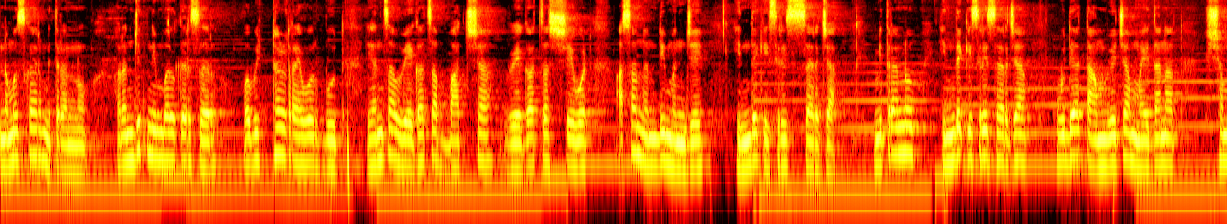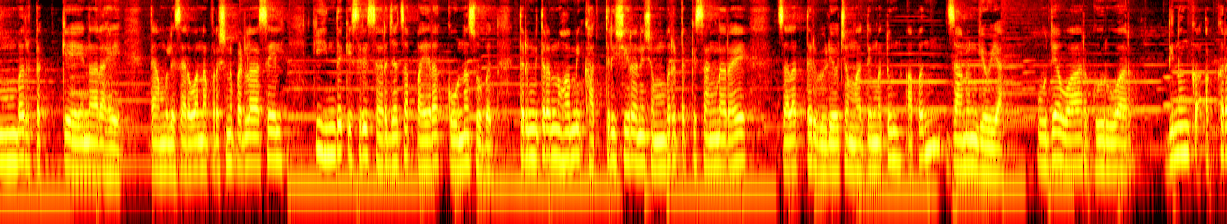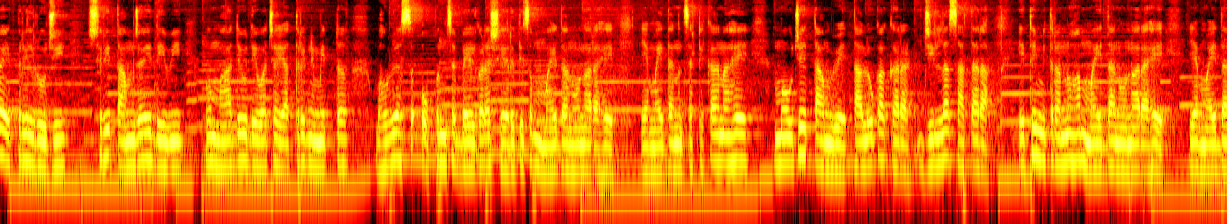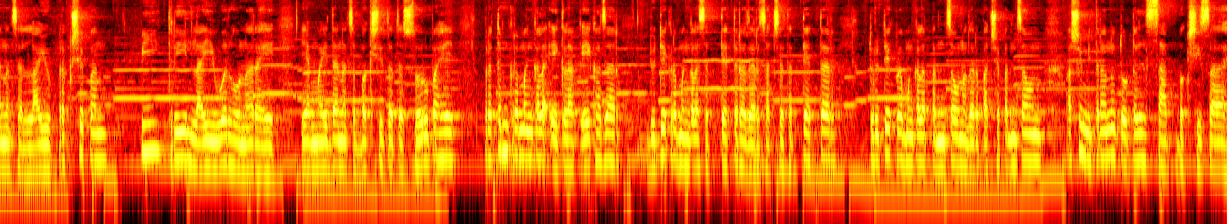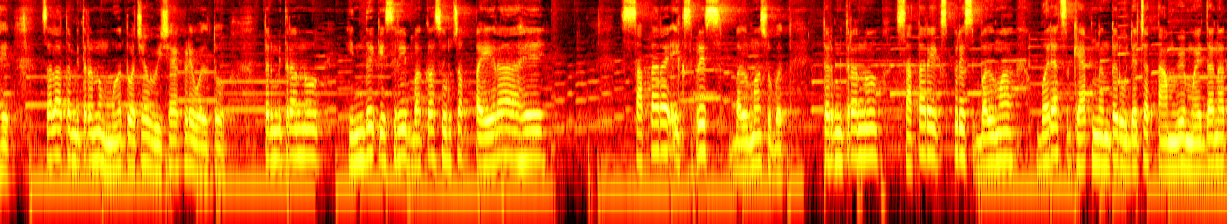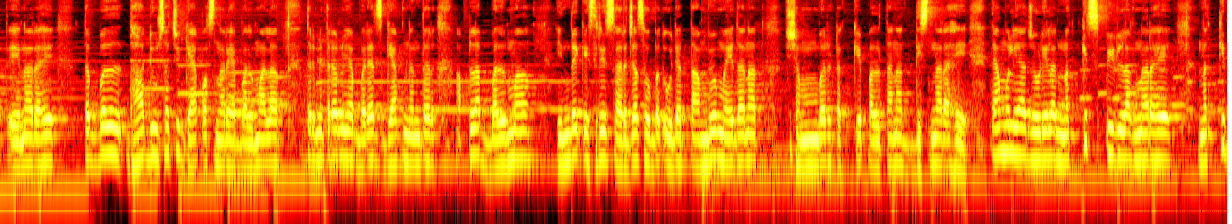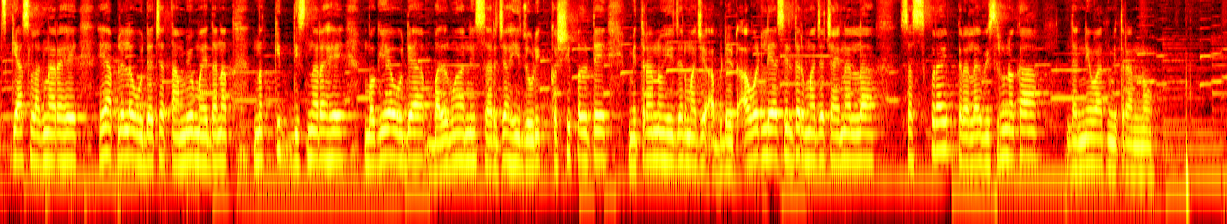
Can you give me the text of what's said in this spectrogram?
नमस्कार मित्रांनो रणजित निंबाळकर सर व विठ्ठल ड्रायव्हर बूथ यांचा वेगाचा बादशाह वेगाचा शेवट असा नंदी म्हणजे हिंद केसरी सर्जा. मित्रांनो हिंद केसरी सर्जा उद्या तांबवेच्या मैदानात शंभर टक्के येणार आहे. त्यामुळे सर्वांना प्रश्न पडला असेल की हिंद केसरी सर्जाचा पैरा कोणासोबत? तर मित्रांनो हा मी खात्रीशीर आणि शंभर टक्के सांगणार आहे. चला तर व्हिडिओच्या माध्यमातून आपण जाणून घेऊया. उद्या वार गुरुवार दिनांक अकरा एप्रिल रोजी श्री तामजाई देवी व महादेव देवाच्या यात्रेनिमित्त भव्य असं ओपनचं बैलगाडा शर्यतीचं मैदान होणार आहे. या मैदानाचं ठिकाण आहे मौजे तांबवे तालुका कराड जिल्हा सातारा. येथे मित्रांनो हा मैदान होणार आहे. या मैदानाचं लाईव्ह प्रक्षेपण पी थ्री लाईव्हवर होणार आहे. या मैदानाचं बक्षिसाचं स्वरूप आहे. प्रथम क्रमांकाला एक लाख एक हजार द्वितीय क्रमांकाला सत्याहत्तर हजार सातशे सत्याहत्तर तृतीय क्रमांकाला पंचावन्न हजार पाचशे पंचावन्न. असे मित्रांनो टोटल सात बक्षिसं आहेत. चला आता मित्रांनो महत्त्वाच्या विषयाकडे वळतो. तर मित्रांनो हिंद केसरी बकासूरचा पैरा आहे. सातारा एक्सप्रेस बल्मासोबत. तर मित्रांनो सातारा एक्सप्रेस बल्मा बऱ्याच गॅपनंतर उद्याच्या तांबवे मैदानात येणार आहे. तब्बल दहा दिवसाची गॅप असणार आहे या बल्माला. तर मित्रांनो या बऱ्याच गॅपनंतर आपला बलमा हिंद केसरी सर्जासोबत उद्या तांबवे मैदानात शंभर टक्के पलताना दिसणार आहे. त्यामुळे या जोडीला नक्कीच स्पीड लागणार आहे नक्कीच गॅस लागणार आहे. हे आपल्याला उद्याच्या तांबवे मैदानात नक्कीच दिसणार आहे. बघूया उद्या बलमा आणि सर्जा ही जोडी कशी पलते. मित्रांनो ही जर माझी अपडेट आवडली असेल तर माझ्या चॅनलला सबस्क्राईब करायला विसरू नका. धन्यवाद मित्रांनो.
